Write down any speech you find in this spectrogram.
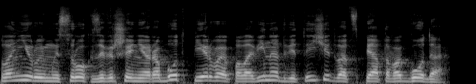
Планируемый срок завершения работ – первая половина 2025 года.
